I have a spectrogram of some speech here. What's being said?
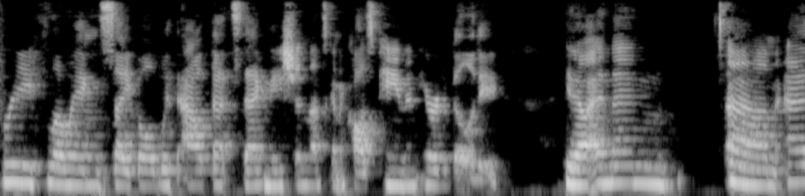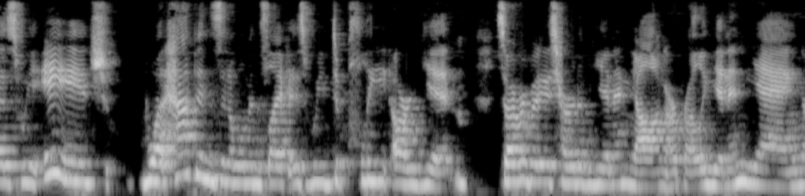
free flowing cycle without that stagnation that's going to cause pain and irritability. You know, and then um, as we age, what happens in a woman's life is we deplete our yin. So everybody's heard of yin and yang, or probably yin and yang,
